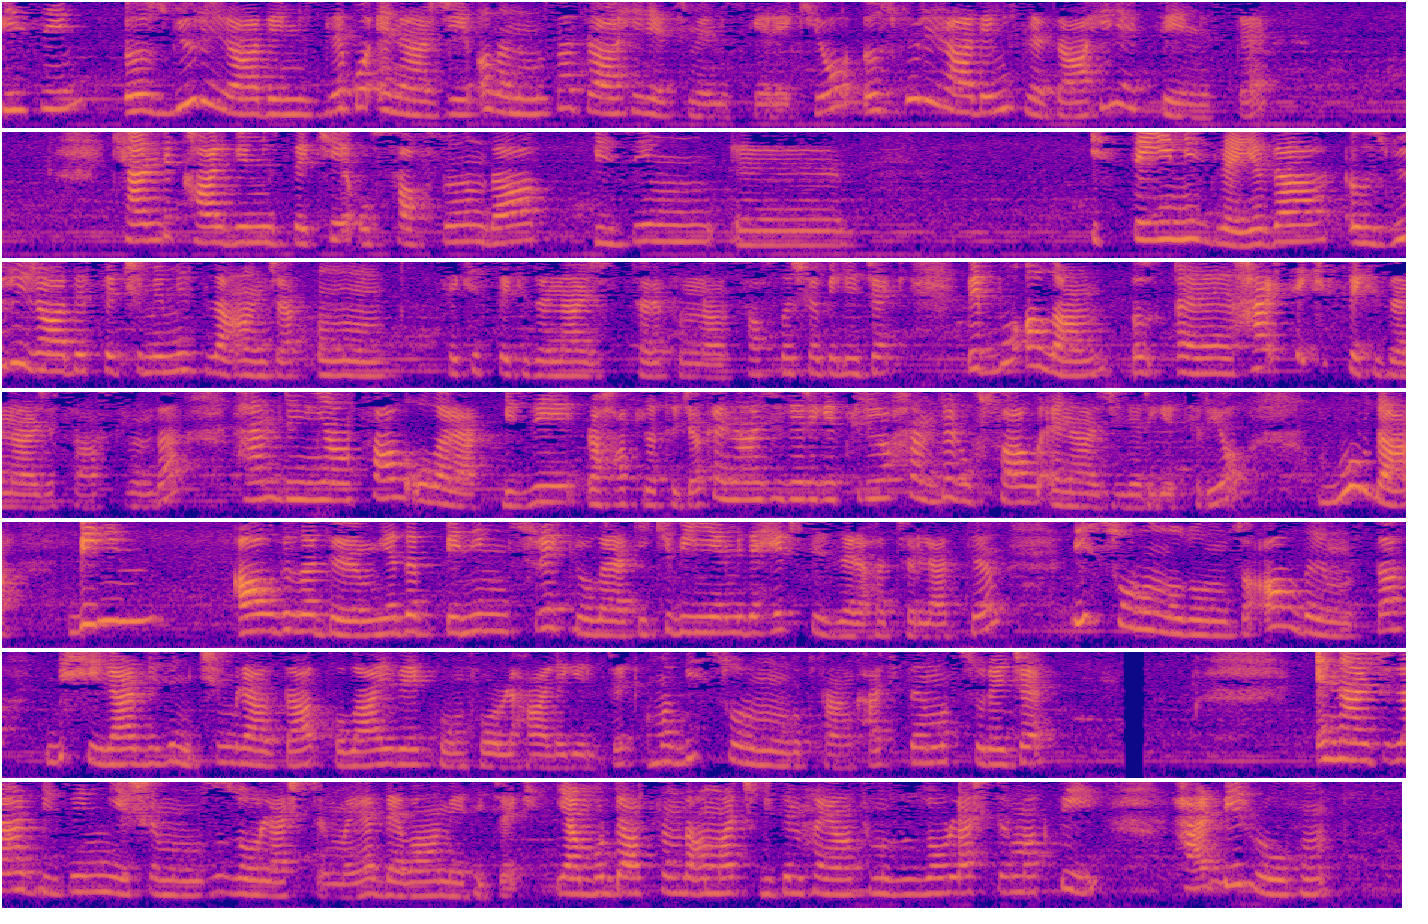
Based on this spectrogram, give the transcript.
bizim özgür irademizle bu enerjiyi alanımıza dahil etmemiz gerekiyor. Özgür irademizle dahil ettiğimizde kendi kalbimizdeki o saflığın da bizim e, isteğimizle ya da özgür irade seçimimizle ancak onun 8-8 enerjisi tarafından saflaşabilecek ve bu alan e, her 8-8 enerjisi aslında hem dünyasal olarak bizi rahatlatacak enerjileri getiriyor hem de ruhsal enerjileri getiriyor. Burada benim algıladığım ya da benim sürekli olarak 2020'de hep sizlere hatırlattığım biz sorumluluğumuzu aldığımızda bir şeyler bizim için biraz daha kolay ve konforlu hale gelecek. Ama biz sorumluluktan kaçtığımız sürece enerjiler bizim yaşamımızı zorlaştırmaya devam edecek. Yani burada aslında amaç bizim hayatımızı zorlaştırmak değil, her bir ruhun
